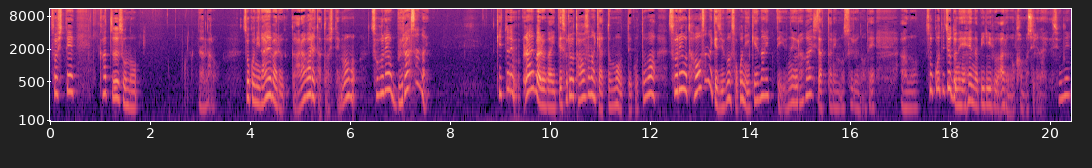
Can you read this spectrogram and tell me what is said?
そしてかつそのなんだろうそこにライバルが現れたとしてもそれをぶらさない。きっとねライバルがいてそれを倒さなきゃと思うってことはそれを倒さなきゃ自分はそこに行けないっていうね裏返しだったりもするのであのそこでちょっとね変なビリーフがあるのかもしれないですよね。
